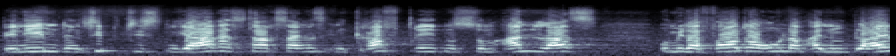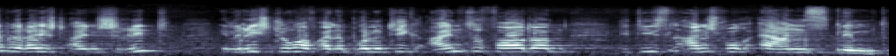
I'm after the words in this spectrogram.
Wir nehmen den 70. Jahrestag seines Inkrafttretens zum Anlass, um mit der Forderung nach einem Bleiberecht einen Schritt in Richtung auf eine Politik einzufordern, die diesen Anspruch ernst nimmt.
